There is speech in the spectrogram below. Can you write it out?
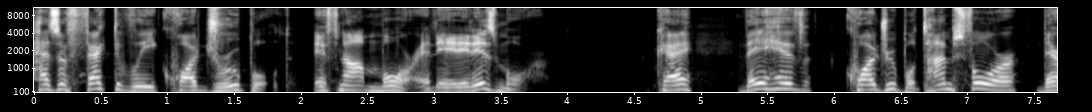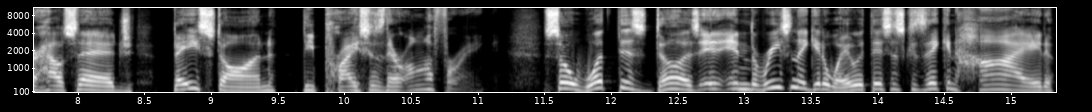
has effectively quadrupled, if not more. it, it is more. Okay? They have quadrupled times four their house edge based on the prices they're offering. So what this does, and, and the reason they get away with this is because they can hide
